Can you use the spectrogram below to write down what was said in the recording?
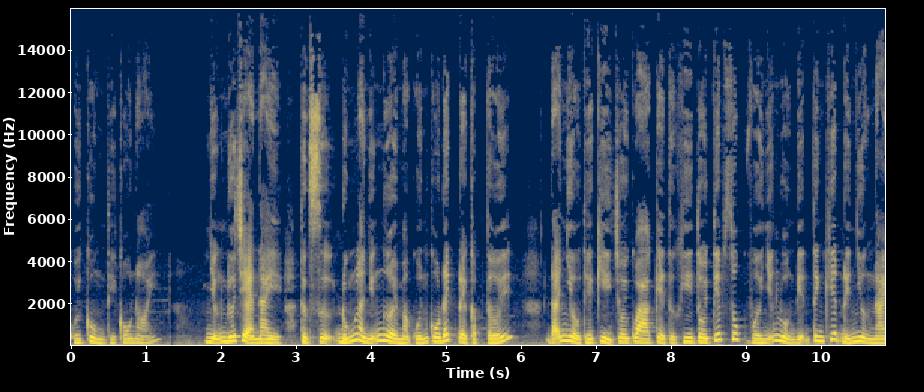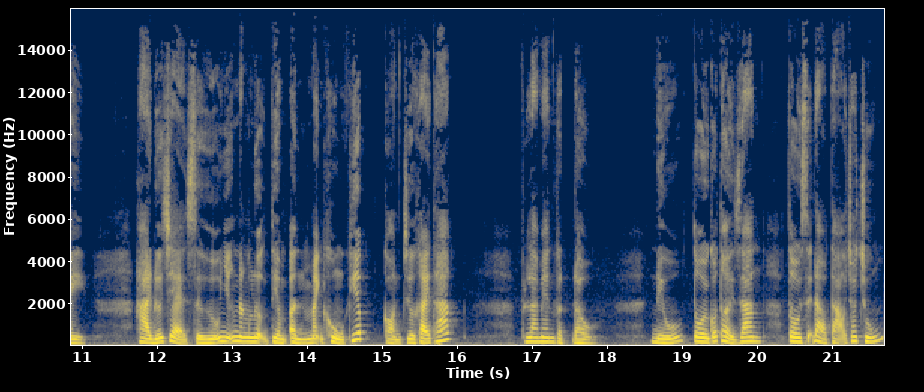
Cuối cùng thì cô nói. Những đứa trẻ này thực sự đúng là những người mà cuốn Codex đề cập tới. Đã nhiều thế kỷ trôi qua kể từ khi tôi tiếp xúc với những luồng điện tinh khiết đến nhường này. Hai đứa trẻ sở hữu những năng lượng tiềm ẩn mạnh khủng khiếp còn chưa khai thác. Flamen gật đầu. Nếu tôi có thời gian, tôi sẽ đào tạo cho chúng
